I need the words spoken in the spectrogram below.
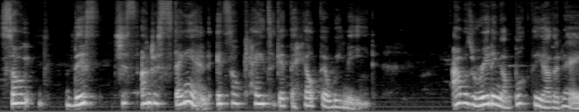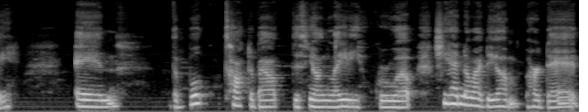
so this just understand it's okay to get the help that we need I was reading a book the other day, and the book talked about this young lady who grew up. She had no idea her, her dad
